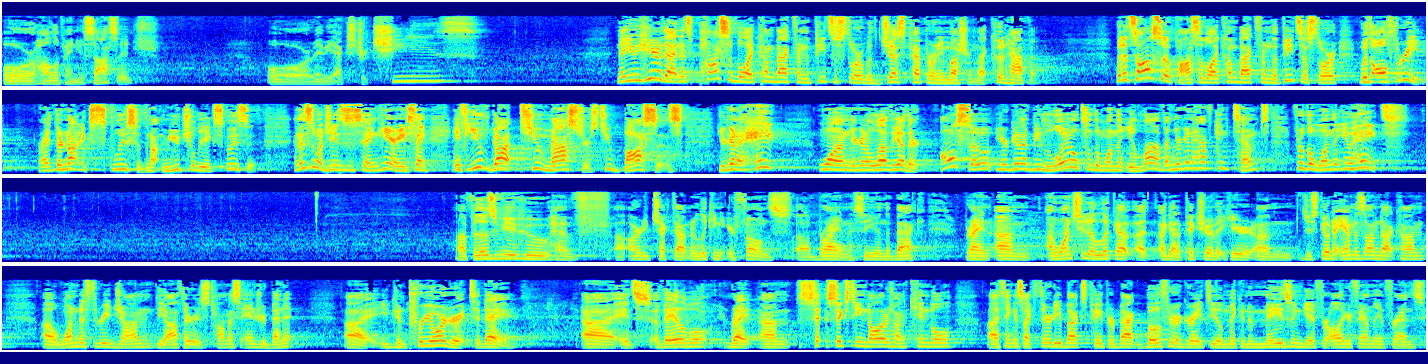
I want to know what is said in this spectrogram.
or jalapeno sausage, or maybe extra cheese. Now you hear that, and it's possible I come back from the pizza store with just pepperoni mushroom. That could happen. But it's also possible I come back from the pizza store with all three, right? They're not exclusive, they're not mutually exclusive. And this is what Jesus is saying here. He's saying, if you've got two masters, two bosses, you're going to hate one, you're going to love the other. Also, you're going to be loyal to the one that you love, and you're going to have contempt for the one that you hate. Uh, for those of you who have uh, already checked out and are looking at your phones, uh, Brian, I see you in the back. Brian, um, I want you to look up, uh, I got a picture of it here. Um, just go to Amazon.com. Uh, 1 to 3 John, the author is Thomas Andrew Bennett. Uh, you can pre order it today. it's available, right, um, $16 on Kindle. I think it's like 30 bucks paperback. Both are a great deal. Make an amazing gift for all your family and friends.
